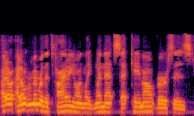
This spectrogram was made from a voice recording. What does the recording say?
I don't I don't remember the timing on like when that set came out versus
